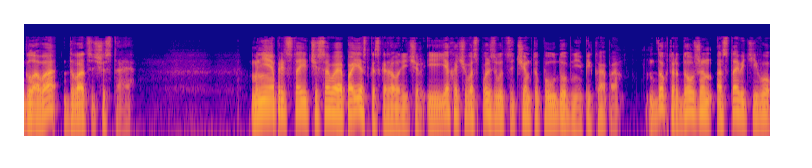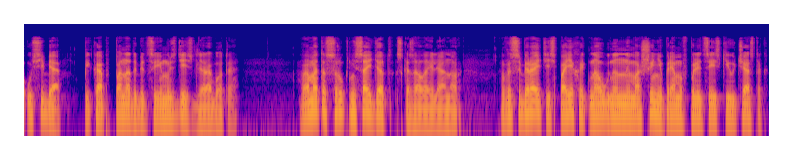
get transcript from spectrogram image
Глава 26. «Мне предстоит часовая поездка», — сказал Ричард, «и я хочу воспользоваться чем-то поудобнее пикапа. Доктор должен оставить его у себя. Пикап понадобится ему здесь для работы». «Вам это с рук не сойдет», — сказала Элеонор. «Вы собираетесь поехать на угнанной машине прямо в полицейский участок.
